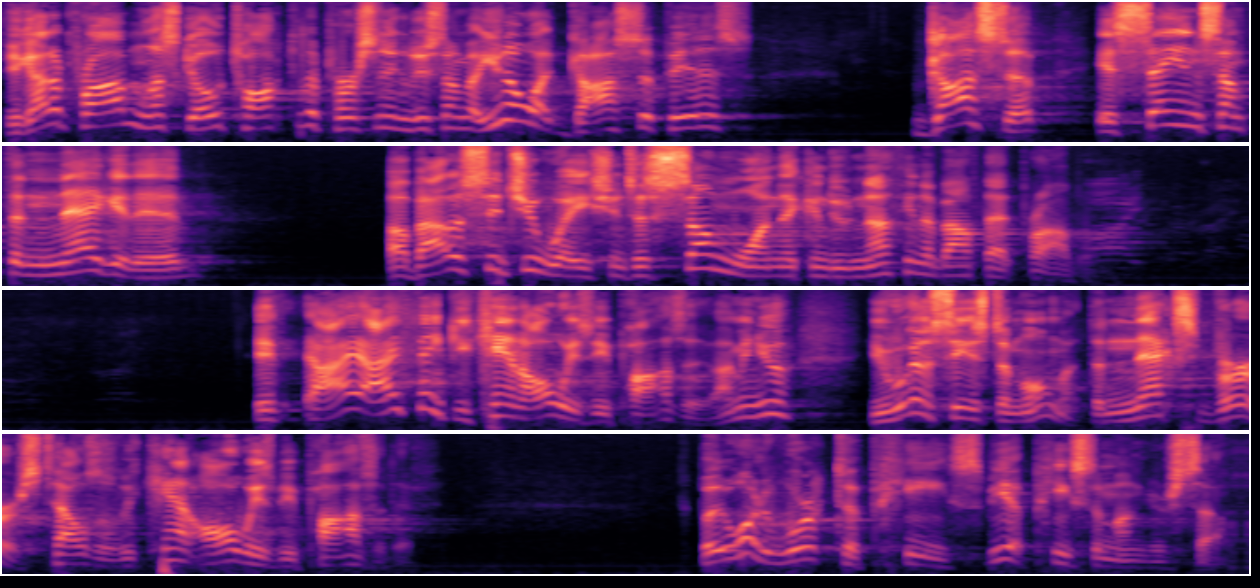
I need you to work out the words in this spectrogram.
If you got a problem, let's go talk to the person who can do something about it. You know what gossip is? Gossip is saying something negative about a situation to someone that can do nothing about that problem. If, I, I think you can't always be positive. I mean, you, you we're going to see just a moment. The next verse tells us we can't always be positive. But we want to work to peace. Be at peace among yourself.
